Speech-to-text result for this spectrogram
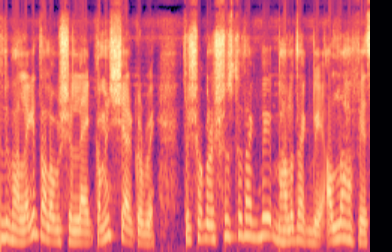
যদি ভালো লাগে, তাহলে অবশ্যই লাইক কমেন্ট শেয়ার করবে। তো সকলে সুস্থ থাকবে, ভালো থাকবে। আল্লাহ হাফেজ।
